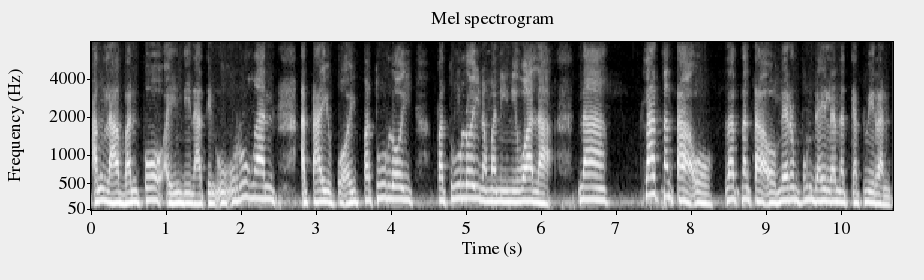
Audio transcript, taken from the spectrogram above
Ang laban po ay hindi natin uurungan at tayo po ay patuloy, patuloy na maniniwala na lahat ng tao, lahat ng tao, meron pong dahilan at katwiran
